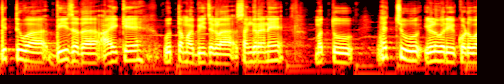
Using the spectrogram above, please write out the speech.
ಬಿತ್ತುವ ಬೀಜದ ಆಯ್ಕೆ, ಉತ್ತಮ ಬೀಜಗಳ ಸಂಗ್ರಹಣೆ ಮತ್ತು ಹೆಚ್ಚು ಇಳುವರಿ ಕೊಡುವ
